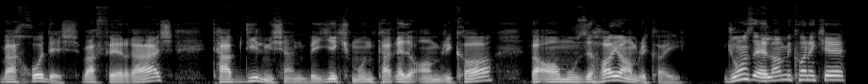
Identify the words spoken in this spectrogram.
و خودش و فرقش تبدیل میشن به یک منتقد آمریکا و آموزه های آمریکایی. جونز اعلام می‌کنه که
